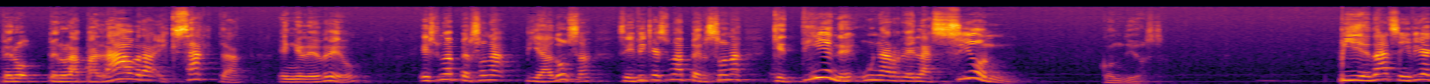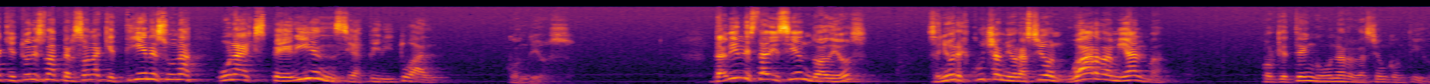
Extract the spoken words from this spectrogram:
Pero, pero la palabra exacta en el hebreo es una persona piadosa, significa que es una persona que tiene una relación con Dios. Piedad significa que tú eres una persona que tienes una, una experiencia espiritual con Dios. David le está diciendo a Dios, Señor, escucha mi oración, guarda mi alma, porque tengo una relación contigo,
